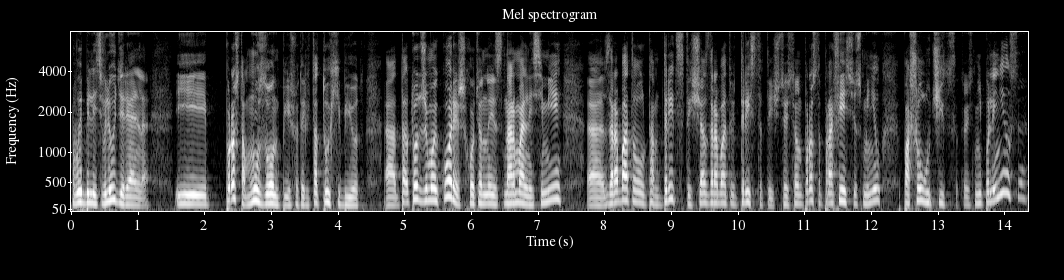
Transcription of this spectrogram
выбились в люди реально. И просто музон пишут или татухи бьют. А, тот же мой кореш, хоть он из нормальной семьи, а, зарабатывал там 30 тысяч, сейчас зарабатывает 300 тысяч. То есть он просто профессию сменил, пошел учиться. То есть не поленился,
